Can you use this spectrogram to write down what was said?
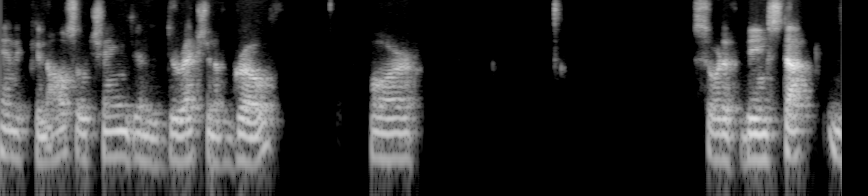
And it can also change in the direction of growth or sort of being stuck in,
